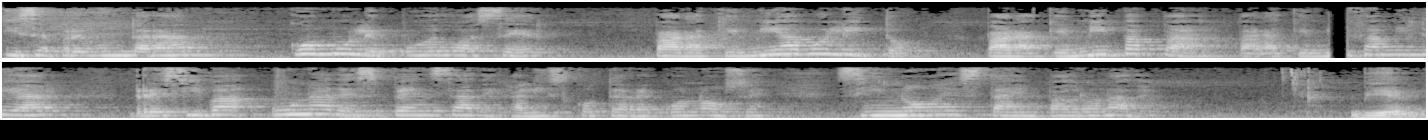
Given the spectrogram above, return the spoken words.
y se preguntarán, ¿cómo le puedo hacer para que mi abuelito, para que mi papá, para que mi familiar reciba una despensa de Jalisco Te Reconoce si no está empadronada? Bien,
